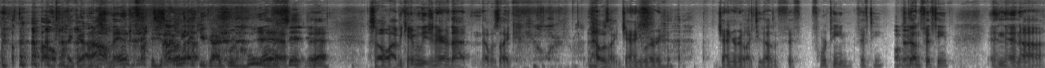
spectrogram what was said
Oh my god. oh man, I like you guys. We're cool. That's it. Yeah. So I became a Legionnaire. That that was like that was like January, January like 2014, 15, Okay. 2015, and then uh,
